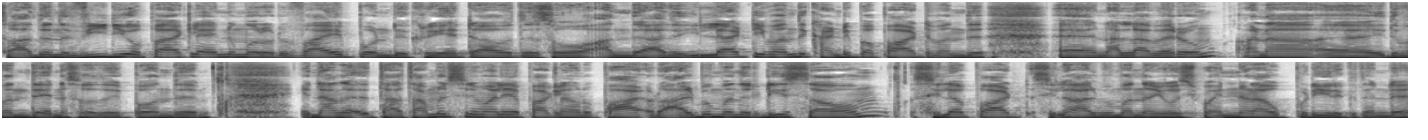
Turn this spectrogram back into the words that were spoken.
ஸோ அது அந்த வீடியோ பார்க்கல இன்னும் ஒரு வைப் ஒன்று கிரியேட் ஆகுது ஸோ அந்த அது இல்லாட்டி வந்து கண்டிப்பாக பாட்டு வந்து நல்லா வரும் ஆனால் இது வந்து என்ன சொல்றது இப்போ வந்து நாங்கள் த தமிழ் சினிமாலேயே பார்க்கலாம் ஒரு பா ஒரு ஆல்பம் வந்து ரிலீஸ் ஆகும் சில பாட்டு சில ஆல்பம் வந்து நான் யோசிப்போம் என்னடா இப்படி இருக்குதுண்டு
